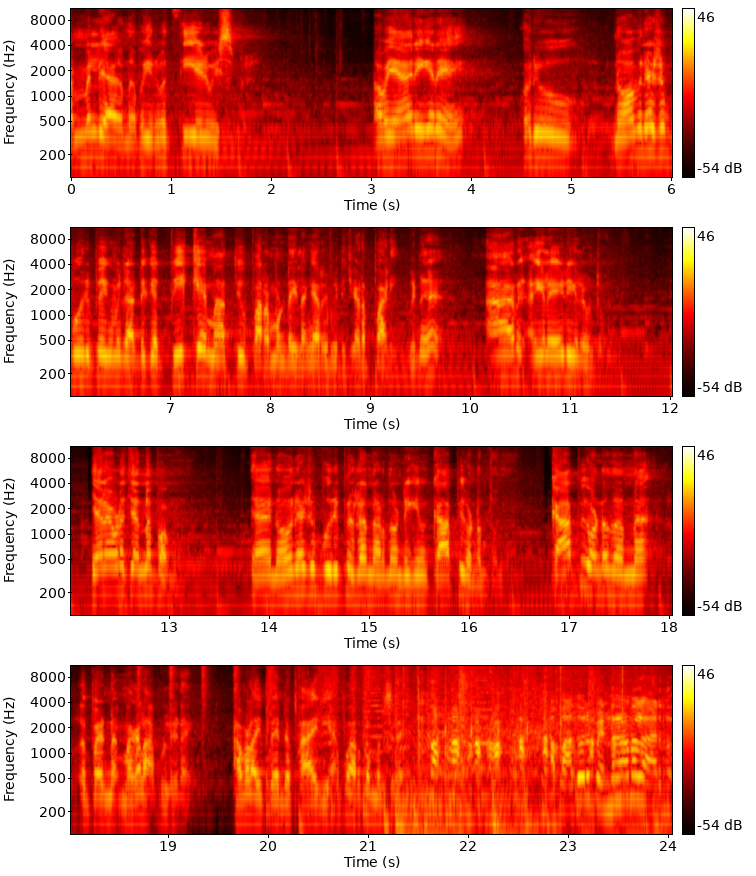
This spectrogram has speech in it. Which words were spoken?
എം എൽ എ ആകുന്ന അപ്പോൾ ഇരുപത്തിയേഴ് വയസ്സുണ്ട്. അപ്പോൾ ഞാനിങ്ങനെ ഒരു നോമിനേഷൻ പൂരിപ്പിക്കുമ്പോൾ അഡ്വക്കേറ്റ് പി കെ മാത്യു പറമുണ്ടയിൽ അങ്ങനെ വീട്ടിൽ എടപ്പാടി പിന്നെ ആറ് അതിൽ ഏഴ് കിലോമീറ്റർ. ഞാൻ അവിടെ ചെന്നപ്പം നോമിനേഷൻ പൂരിപ്പെല്ലാം നടന്നുകൊണ്ടെങ്കിൽ കാപ്പി കൊണ്ടുവന്ന് തന്നു. കാപ്പി കൊണ്ടുവന്ന് തന്ന പെണ്ണ മകളാ പുള്ളിയുടെ. അവളാ ഇപ്പൊ എന്റെ ഭാര്യ. അപ്പൊ അർത്ഥം മനസ്സിലായി. അപ്പൊ അതൊരു പെണ്ണ് കാണലായിരുന്നു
